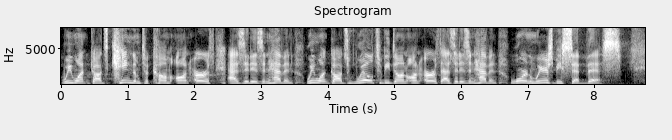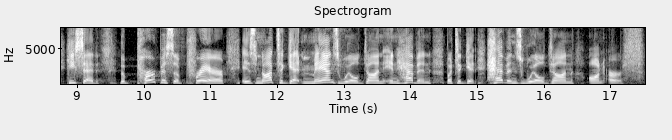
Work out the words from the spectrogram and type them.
we want God's kingdom to come on earth as it is in heaven. We want God's will to be done on earth as it is in heaven. Warren Wiersbe said this. He said, The purpose of prayer is not to get man's will done in heaven, but to get heaven's will done on earth.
